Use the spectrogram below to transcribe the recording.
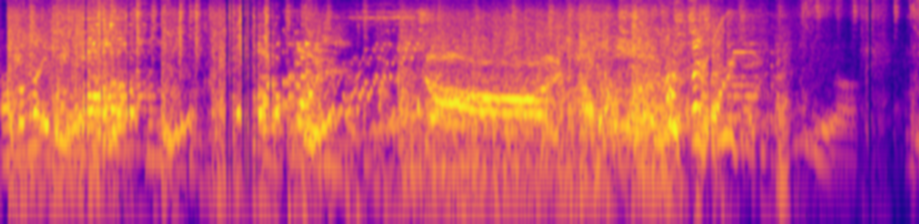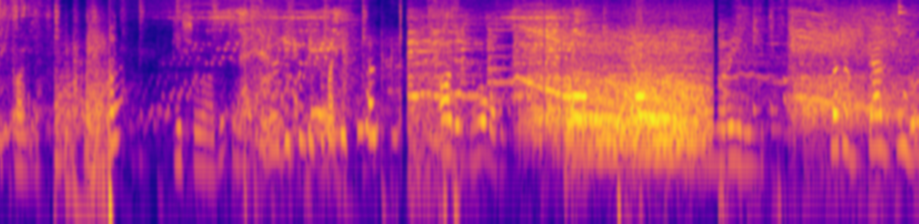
Adamlar evde. Abi. Evet. Geçtim geçtim ben geçtim ben. Abi vuramadım. Onlara yenildik. Zaten ben bunu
